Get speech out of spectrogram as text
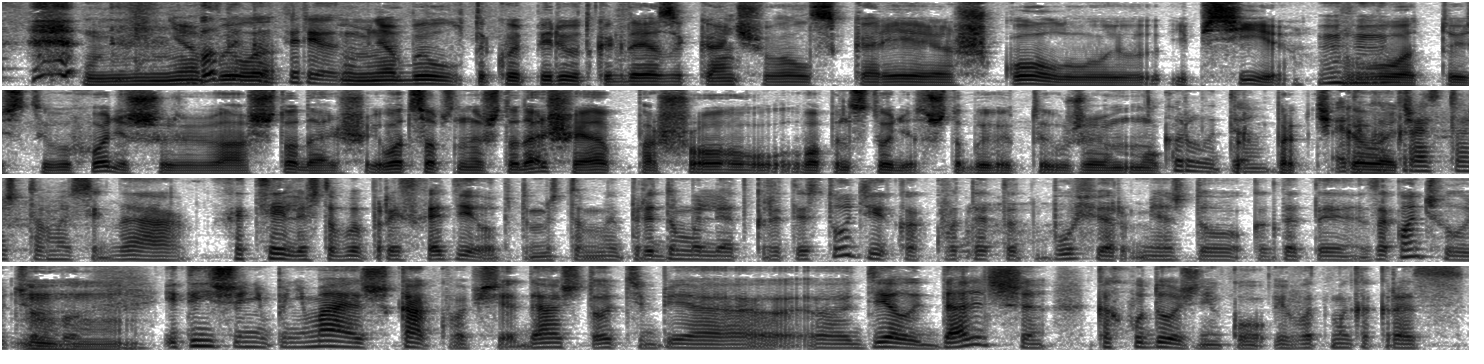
У меня был было, такой период? у меня был такой период, когда я заканчивал скорее школу и пси, Мгм. вот, то есть ты выходишь, и, а что дальше? И вот, собственно, что дальше, я пошел в Open Studios, чтобы ты уже мог Круто. пр- Это практиковать. как раз то, что мы всегда хотели, чтобы происходило, потому что мы придумали открытые студии, как вот этот буфер между, когда ты закончил учебу, Мгм. и ты еще не понимаешь, как вообще, да, что тебе э, делать дальше, как художнику. И вот мы как раз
